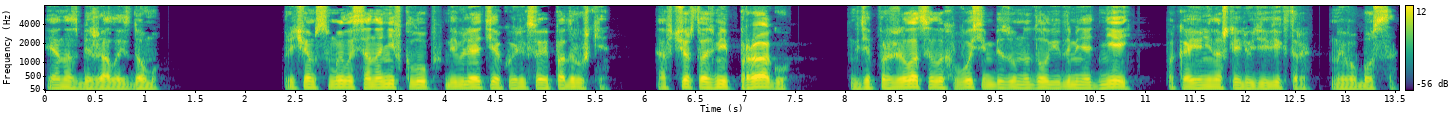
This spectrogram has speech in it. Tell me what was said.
и она сбежала из дому. Причем смылась она не в клуб, библиотеку или к своей подружке, а в, черт возьми, Прагу, где прожила целых восемь безумно долгих для меня дней, пока ее не нашли люди Виктора, моего босса.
